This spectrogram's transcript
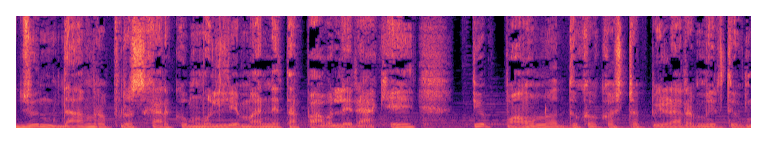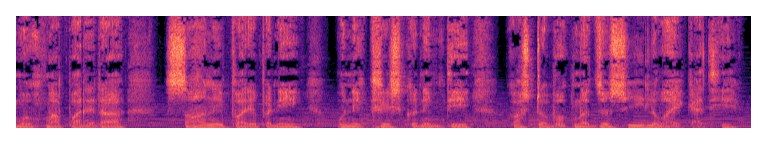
जुन दाम र पुरस्कारको मूल्य मान्यता पावलले राखे त्यो पाउन दुःख कष्ट पीडा र मृत्युको मुखमा परेर सहनै परे पनि उनी ख्रिसको निम्ति कष्ट भोग्न जोसिलो भएका थिए।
